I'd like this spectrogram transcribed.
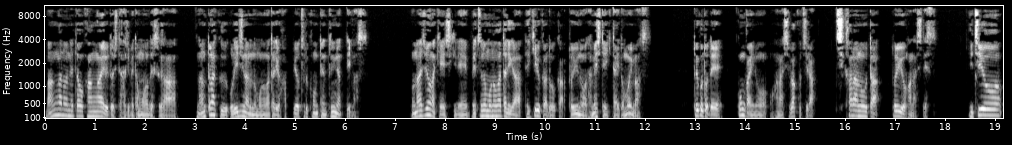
漫画のネタを考えるとして始めたものですが、なんとなくオリジナルの物語を発表するコンテンツになっています。同じような形式で別の物語ができるかどうかというのを試していきたいと思います。ということで、今回のお話はこちら、力の歌というお話です。一応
